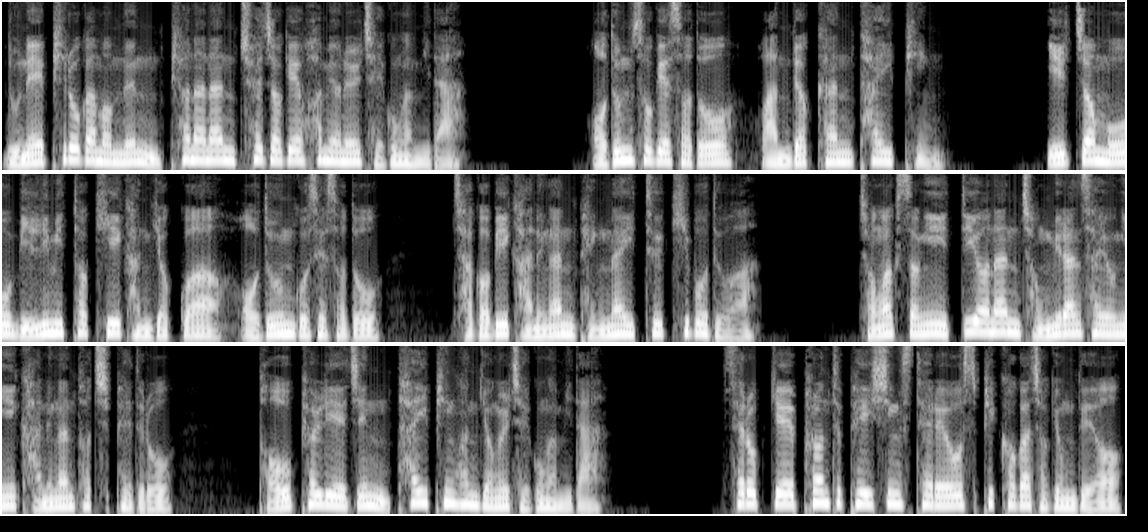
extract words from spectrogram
눈에 피로감 없는 편안한 최적의 화면을 제공합니다. 어둠 속에서도 완벽한 타이핑. 1.5mm 키 간격과 어두운 곳에서도 작업이 가능한 백라이트 키보드와 정확성이 뛰어난 정밀한 사용이 가능한 터치패드로 더욱 편리해진 타이핑 환경을 제공합니다. 새롭게 프런트 페이싱 스테레오 스피커가 적용되어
